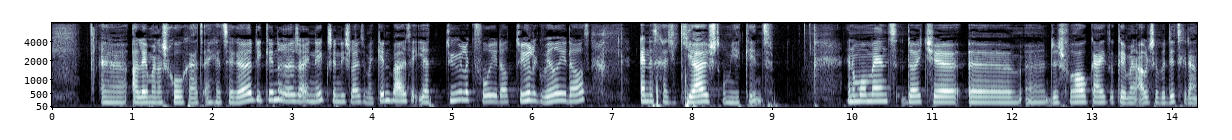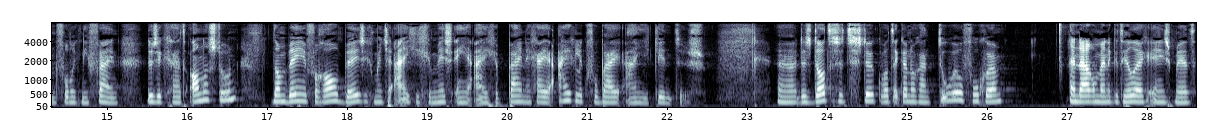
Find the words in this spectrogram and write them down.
uh, alleen maar naar school gaat en gaat zeggen: die kinderen zijn niks en die sluiten mijn kind buiten. Ja, tuurlijk voel je dat, tuurlijk wil je dat. En het gaat juist om je kind. En op het moment dat je uh, uh, dus vooral kijkt, oké, mijn ouders hebben dit gedaan, vond ik niet fijn, dus ik ga het anders doen, dan ben je vooral bezig met je eigen gemis en je eigen pijn en ga je eigenlijk voorbij aan je kind dus. Uh, dus dat is het stuk wat ik er nog aan toe wil voegen. En daarom ben ik het heel erg eens met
